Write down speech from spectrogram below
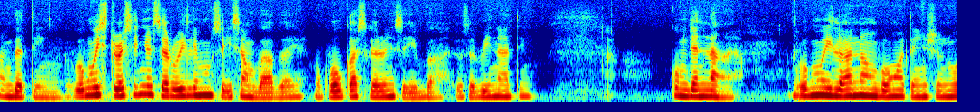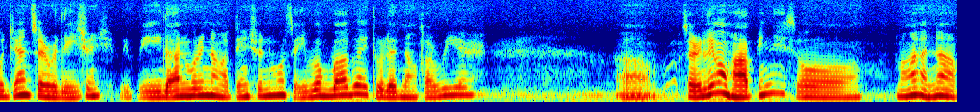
ang dating, huwag mo stressin yung sarili mo sa isang bagay. Mag-focus ka rin sa iba. So, sabihin natin, kung dyan lang ah, huwag mo ilaan ang buong attention mo dyan sa relationship. Ilaan mo rin ang attention mo sa ibang bagay tulad ng career, uh, sarili mong happiness o mga anak.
